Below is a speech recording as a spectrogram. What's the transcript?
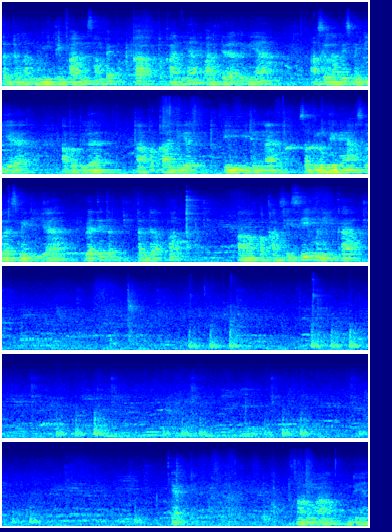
terdengar bunyi timpani sampai peka pekanya pada linea axillaris media. Apabila uh, peka dia didengar sebelum linea axillaris media berarti ter terdapat uh, pekan sisi meningkat. Ya, normal kemudian.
